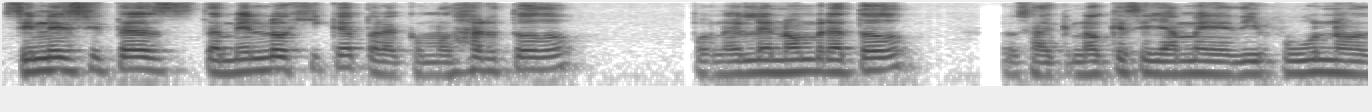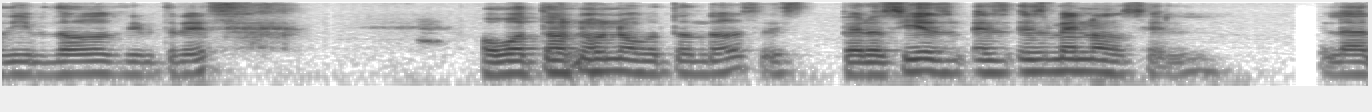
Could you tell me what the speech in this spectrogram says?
sí necesitas también lógica para acomodar todo, ponerle nombre a todo. O sea, no que se llame div 1, div 2, div 3, o botón 1, botón 2, es- pero sí es, es, es menos el... La,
